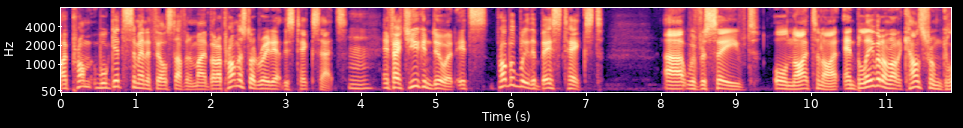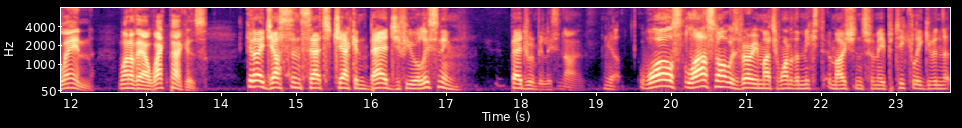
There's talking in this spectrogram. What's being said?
I prom. We'll get to some NFL stuff in a moment, but I promised I'd read out this text sats. Mm. In fact, you can do it. It's probably the best text uh, we've received all night tonight, and believe it or not, it comes from Glenn, one of our whack packers. G'day, Justin, Sats, Jack, and Badge. If you were listening, Badge wouldn't be listening. No. Yeah. Whilst last night was very much one of the mixed emotions for me, particularly given that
